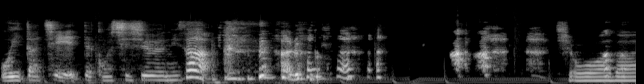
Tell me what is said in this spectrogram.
生い立ちってこう刺繍にさ、ある 昭和だ。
